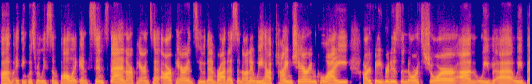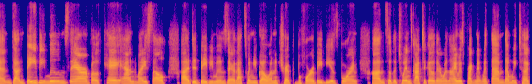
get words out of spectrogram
um, i think was really symbolic. And since then our parents our parents who then brought us in on it we have timeshare in kauai. Our favorite is the north shore. Um, we've uh, we've been done baby moons there both kay and myself myself uh, did baby moons there. That's when you go on a trip before a baby is born. Um, so the twins got to go there when I was pregnant with them. Then we took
